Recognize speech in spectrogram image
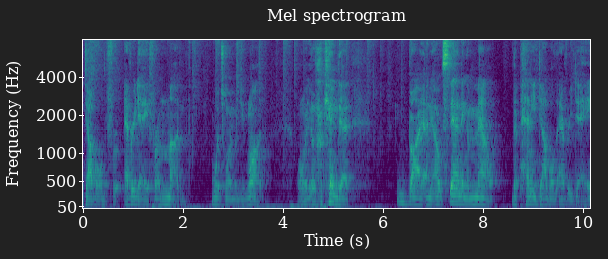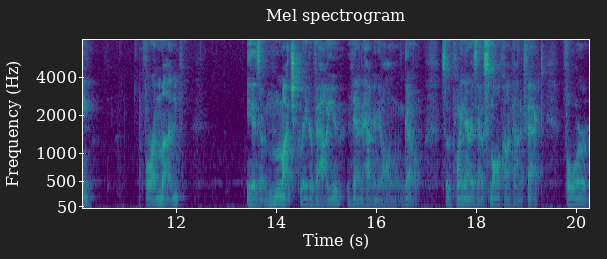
doubled for every day for a month? Which one would you want? Well, when you look into it, by an outstanding amount, the penny doubled every day for a month is a much greater value than having it all in one go. So the point there is that a small compound effect for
